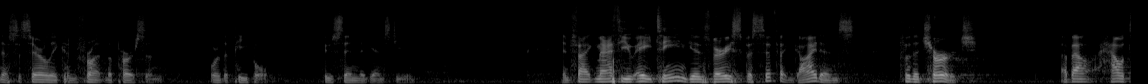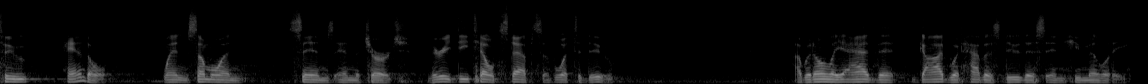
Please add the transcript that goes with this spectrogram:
necessarily confront the person or the people who sinned against you. In fact, Matthew 18 gives very specific guidance for the church about how to handle when someone sins in the church, very detailed steps of what to do. I would only add that God would have us do this in humility,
